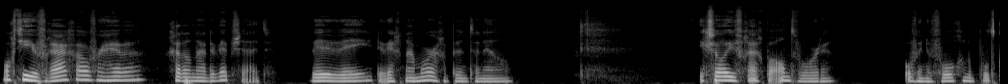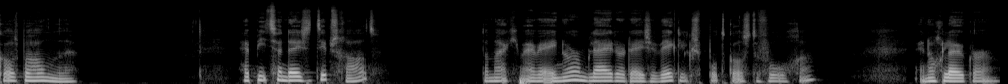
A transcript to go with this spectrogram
Mocht je hier vragen over hebben, ga dan naar de website www.dewegnaarmorgen.nl. Ik zal je vraag beantwoorden of in de volgende podcast behandelen. Heb je iets aan deze tips gehad? Dan maak je mij weer enorm blij door deze wekelijkse podcast te volgen. En nog leuker,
